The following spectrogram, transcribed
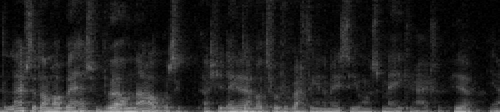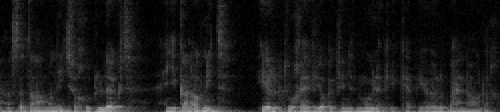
dat luistert allemaal best wel nauw als, ik, als je denkt Ja. aan wat voor verwachtingen de meeste jongens meekrijgen. ja. Ja, als dat dan allemaal niet zo goed lukt. En je kan ook niet eerlijk toegeven, joh, ik vind het moeilijk, ik heb hier hulp bij nodig.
